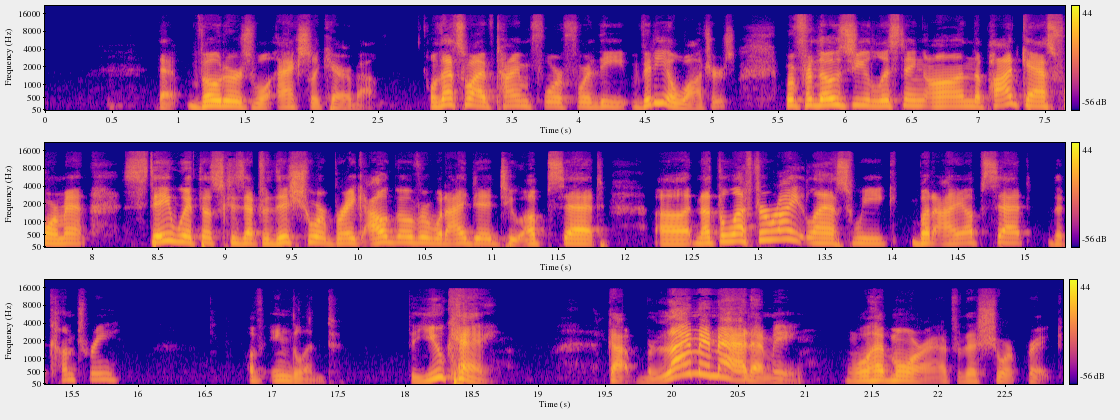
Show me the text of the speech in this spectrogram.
that voters will actually care about. Well, that's what I have time for for the video watchers. But for those of you listening on the podcast format, stay with us because after this short break, I'll go over what I did to upset uh, not the left or right last week, but I upset the country of England. The UK got blimey mad at me We'll have more after this short break.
